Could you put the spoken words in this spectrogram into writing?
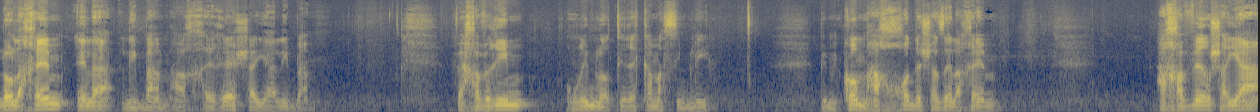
לא לכם, אלא ליבם. החרש היה ליבם. והחברים אומרים לו, תראה כמה סמלי. במקום החודש הזה לכם, החבר שהיה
